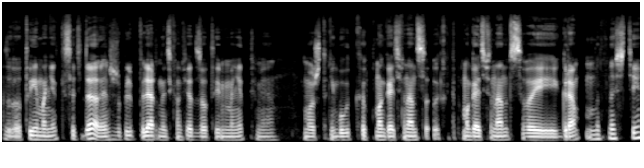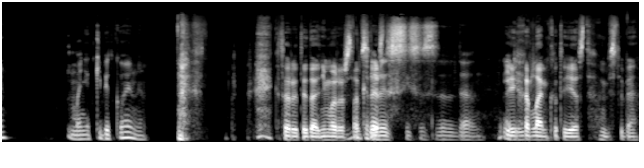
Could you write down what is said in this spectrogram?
Золотые монетки, кстати, да, раньше же были популярны эти конфеты с золотыми монетками. Может, они будут как помогать, финанс... как помогать финансовой грамотности? Монетки биткоины? которые ты, да, не можешь сам которые съесть. да. Или... Их онлайн кто-то ест без тебя.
